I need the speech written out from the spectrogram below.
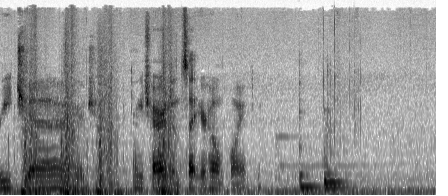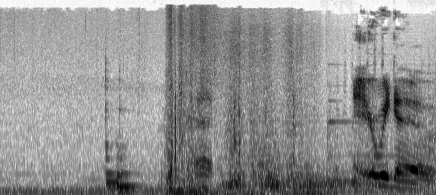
recharge. Recharge and set your home point. Alright. Here we go.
